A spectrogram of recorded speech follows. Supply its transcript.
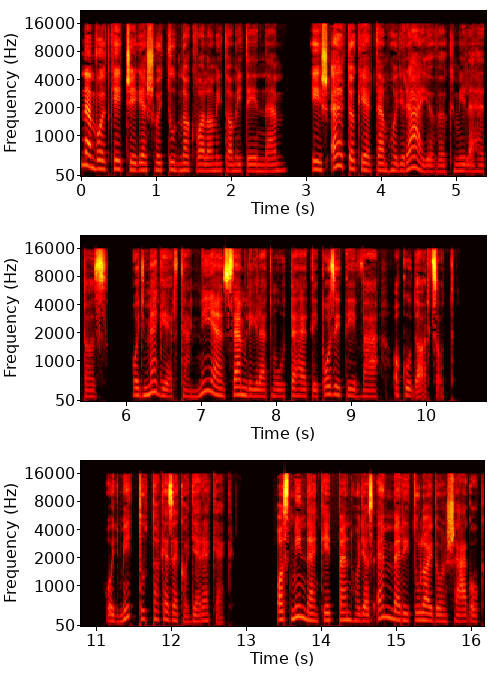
Nem volt kétséges, hogy tudnak valamit, amit én nem, és eltökéltem, hogy rájövök, mi lehet az, hogy megértem, milyen szemléletmód teheti pozitívvá a kudarcot. Hogy mit tudtak ezek a gyerekek? Azt mindenképpen, hogy az emberi tulajdonságok,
